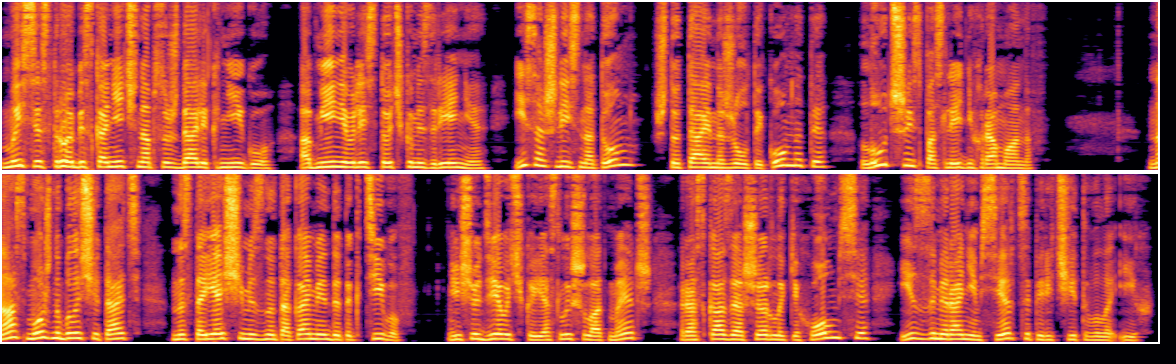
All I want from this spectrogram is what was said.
Мы с сестрой бесконечно обсуждали книгу, обменивались точками зрения и сошлись на том, что «Тайна желтой комнаты» — лучший из последних романов. Нас можно было считать настоящими знатоками детективов, еще девочкой я слышала от Мэдж рассказы о Шерлоке Холмсе и с замиранием сердца перечитывала их.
